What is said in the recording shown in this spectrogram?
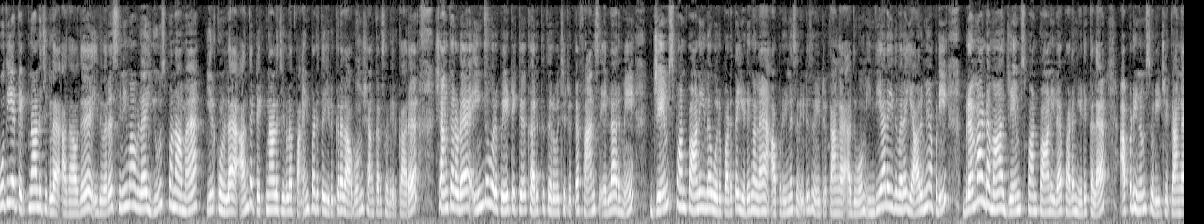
புதிய டெக்னாலஜிகளை அதாவது இதுவரை சினிமாவில் யூஸ் பண்ணாம இருக்கும்ல அந்த டெக்னாலஜிகளை பயன்படுத்த இருக்கிறதாவும் சங்கர் சொல்லியிருக்காரு. சங்கரோட இந்த ஒரு பேட்டிக்கு கருத்து தெரிவிச்சிட்டு இருக்க ஃபேன்ஸ் எல்லாருமே ஜேம்ஸ் பான் பாணியில ஒரு படத்தை எடுங்களேன் அப்படின்னு சொல்லிட்டு சொல்லிட்டு இருக்காங்க. அதுவும் இந்தியாவில் இதுவரை யாருமே அப்படி பிரம்மாண்டமா ஜேம்ஸ் பான் பாணியில படம் எடுக்கல அப்படின்னு சொல்லிட்டு இருக்காங்க.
